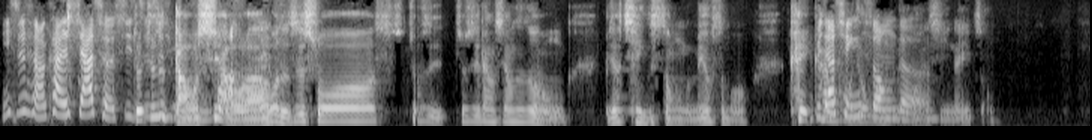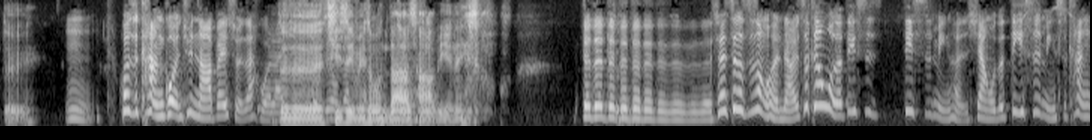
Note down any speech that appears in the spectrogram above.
你只是想要看瞎扯戏，对，就是搞笑啦，或者是说，就是就是像像这种比较轻松的，没有什么可以比较轻松的关系那一种，对。嗯，或是看过，你去拿杯水再回来。对对对，其实也没什么很大的差别那种。对对对对对对对对对对，所以这个这种我很了解，这跟我的第四第四名很像。我的第四名是看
